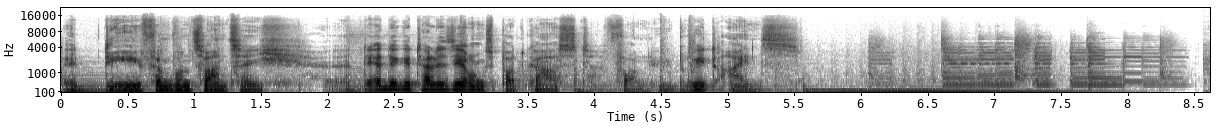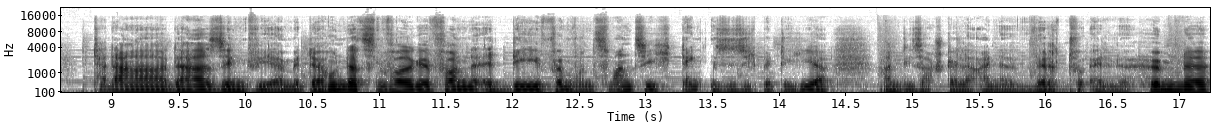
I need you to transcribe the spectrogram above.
D25, der Digitalisierungspodcast von Hybrid 1. Tada, da sind wir mit der 100. Folge von D25. Denken Sie sich bitte hier an dieser Stelle eine virtuelle Hymne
